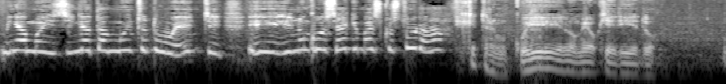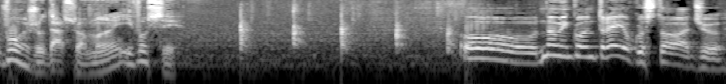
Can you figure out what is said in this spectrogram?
Minha mãezinha está muito doente e, e não consegue mais costurar. Fique tranquilo, meu querido. Vou ajudar sua mãe e você. Oh, não encontrei o custódio.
